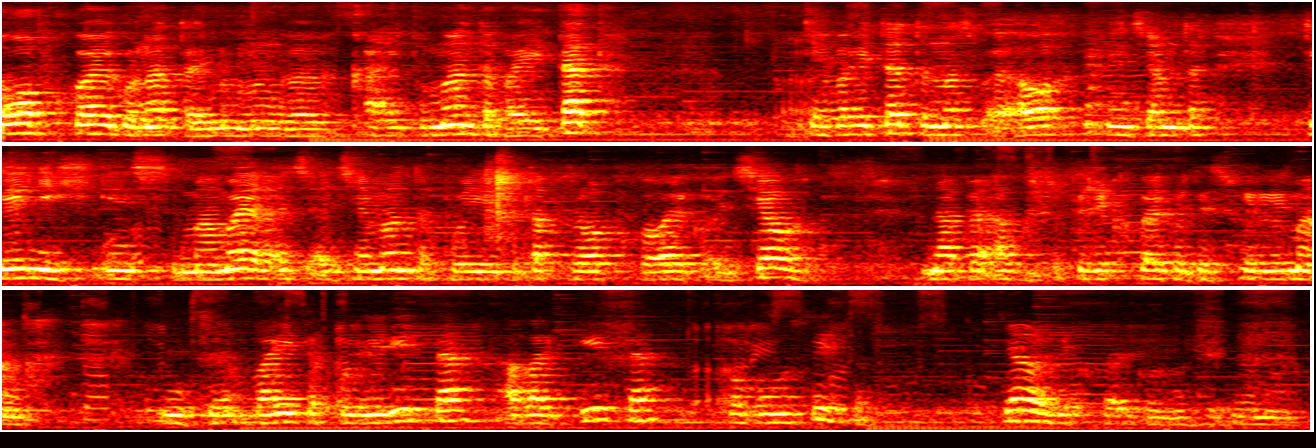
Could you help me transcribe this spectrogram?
awapukayku nata imamanqa q'aytumanta paytata chay paytata naspa awaq insamanta tinik ins mamayqa inch anchamanta puyisutaqa ruwapukawayku inchawan napa akustuprikukayku desfilimanqa incha payta pulirita abartita papuntita chawan rikukayku nasitnamanqa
